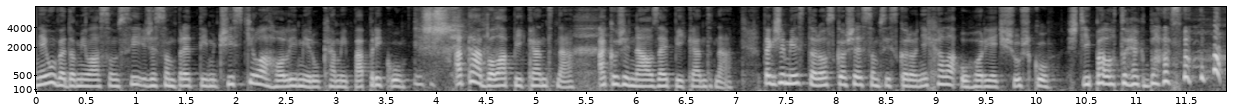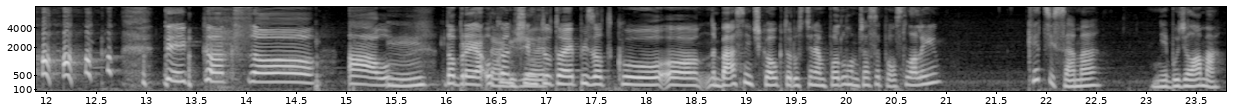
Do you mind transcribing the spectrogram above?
neuvedomila som si, že som predtým čistila holými rukami papriku. A tá bola pikantná, akože naozaj pikantná. Takže miesto rozkoše som si skoro nechala uhorieť šušku. Štípalo to jak blázon. Ty kokso! Au. Mm, Dobre, ja ukončím takže... túto epizódku básničkou, ktorú ste nám po dlhom čase poslali. Keď si sama, nebuď lama.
